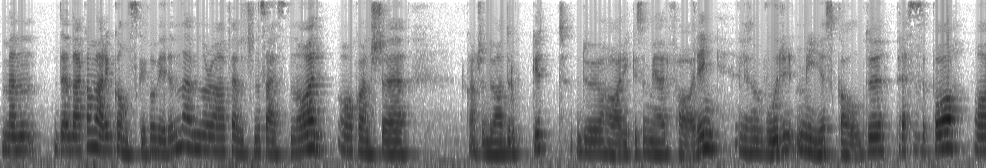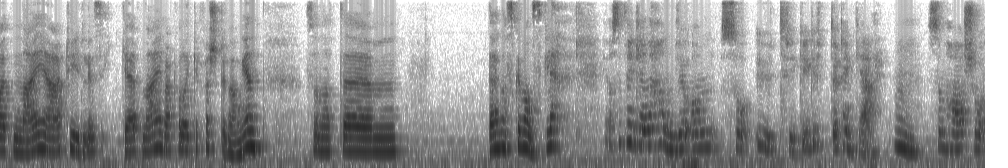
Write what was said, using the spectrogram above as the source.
Men det der kan være ganske forvirrende når du er 15-16 år og kanskje, kanskje, du har drukket, du har ikke så mye erfaring. Liksom, hvor mye skal du presse på? Og et nei er tydeligvis ikke et nei, i hvert fall ikke første gangen. Sånn at um, det er ganske vanskelig. Ja, så tenker jeg Det handler jo om så utrygge gutter, tenker jeg. Mm. Som har så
